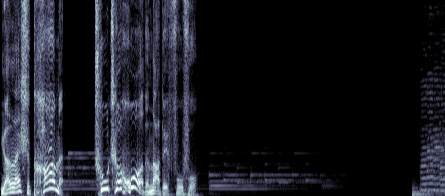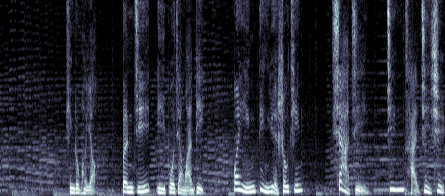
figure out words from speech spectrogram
原来是他们出车祸的那对夫妇。听众朋友本集已播讲完毕欢迎订阅收听下集精彩继续。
